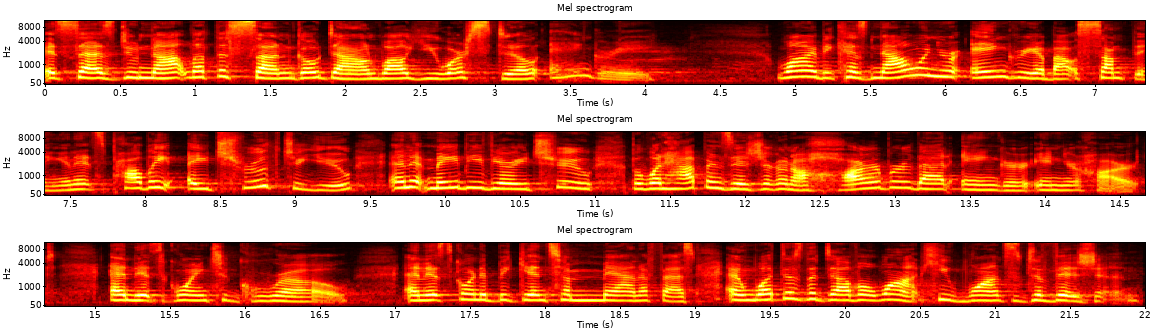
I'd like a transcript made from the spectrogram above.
It says, Do not let the sun go down while you are still angry. Why? Because now, when you're angry about something, and it's probably a truth to you, and it may be very true, but what happens is you're going to harbor that anger in your heart, and it's going to grow, and it's going to begin to manifest. And what does the devil want? He wants division.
